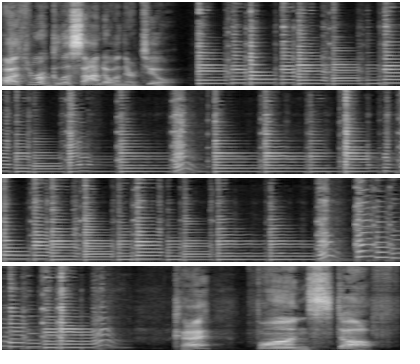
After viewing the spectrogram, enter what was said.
Oh, I threw a glissando in there too. Okay? Fun stuff.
